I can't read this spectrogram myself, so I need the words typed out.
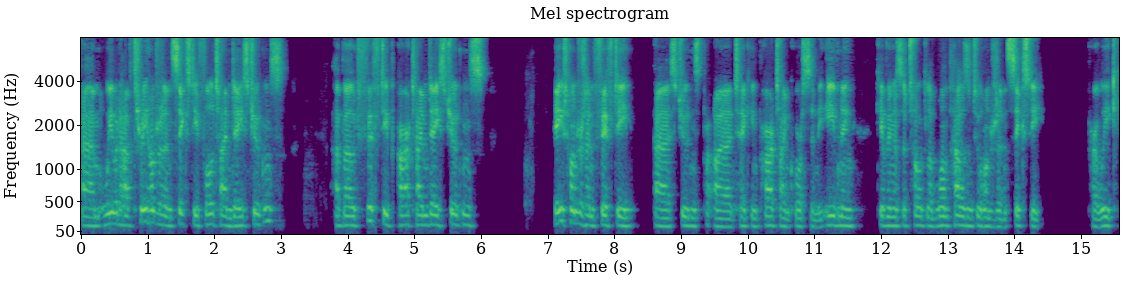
um, we would have 360 full-time day students, about 50 part-time day students, 850 uh, students uh, taking part-time courses in the evening, giving us a total of 1,260 per week.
